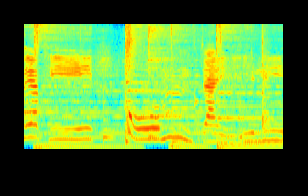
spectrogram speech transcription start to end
เสียทีภูมิใจอีลี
